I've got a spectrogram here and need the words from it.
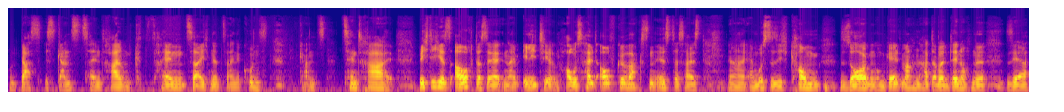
Und das ist ganz zentral und kennzeichnet seine Kunst ganz zentral. Wichtig ist auch, dass er in einem elitären Haushalt aufgewachsen ist. Das heißt, er musste sich kaum Sorgen um Geld machen, hat aber dennoch eine sehr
